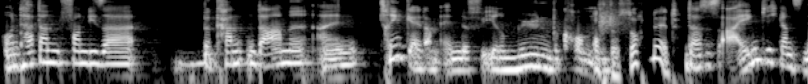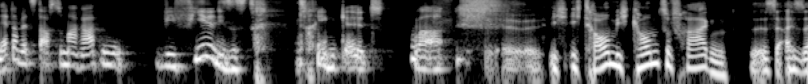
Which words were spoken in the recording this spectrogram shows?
Und hat dann von dieser bekannten Dame ein Trinkgeld am Ende für ihre Mühen bekommen. Ach, das ist doch nett. Das ist eigentlich ganz nett, aber jetzt darfst du mal raten, wie viel dieses Trinkgeld war. Äh, ich, ich traue mich kaum zu fragen. Also,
